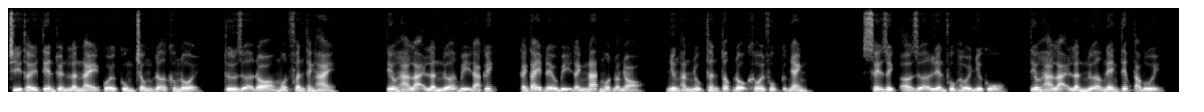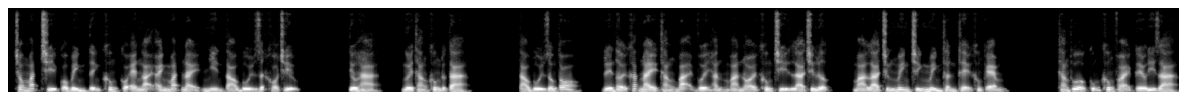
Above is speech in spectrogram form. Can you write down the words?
Chỉ thấy tiên thuyền lần này cuối cùng chống đỡ không nổi, từ giữa đó một phân thành hai. Tiêu hà lại lần nữa bị đá kích, cánh tay đều bị đánh nát một đoạn nhỏ, nhưng hắn nhục thân tốc độ khôi phục cực nhanh xê dịch ở giữa liền phục hồi như cũ, tiêu hà lại lần nữa nên tiếp tào bùi, trong mắt chỉ có bình tĩnh không có e ngại ánh mắt này nhìn tào bùi rất khó chịu. Tiêu hà, ngươi thắng không được ta. Tào bùi giống to, đến thời khắc này thắng bại với hắn mà nói không chỉ là chiến lược, mà là chứng minh chính mình thần thể không kém. Thắng thua cũng không phải kêu đi ra.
